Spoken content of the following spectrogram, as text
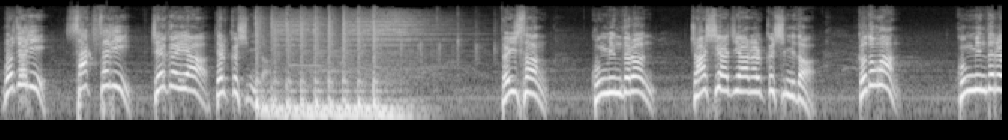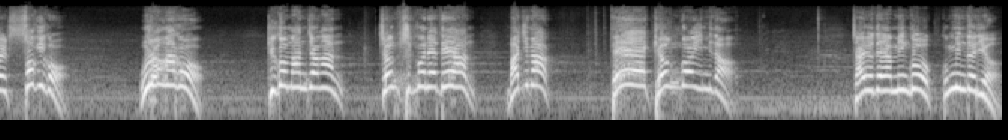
모조리 싹쓸이 제거해야 될 것입니다. 더 이상 국민들은 좌시하지 않을 것입니다. 그동안 국민들을 속이고 우롱하고 기고만장한 정치권에 대한 마지막 대경고입니다. 자유대한민국 국민들이여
